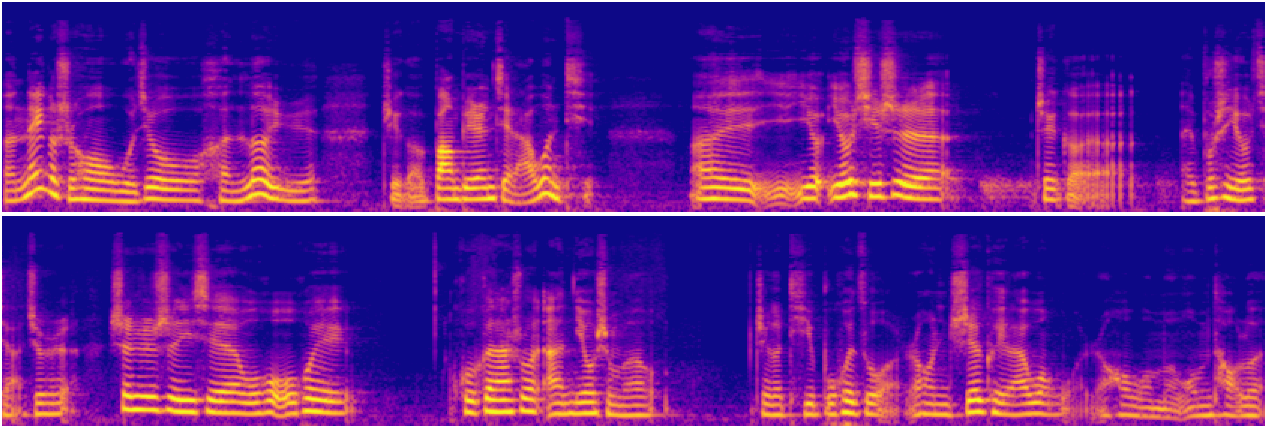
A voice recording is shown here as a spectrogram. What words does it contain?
呃，那个时候我就很乐于这个帮别人解答问题，呃，尤尤其是这个，哎，不是尤其啊，就是甚至是一些我会我会会跟他说啊，你有什么？这个题不会做，然后你直接可以来问我，然后我们我们讨论。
